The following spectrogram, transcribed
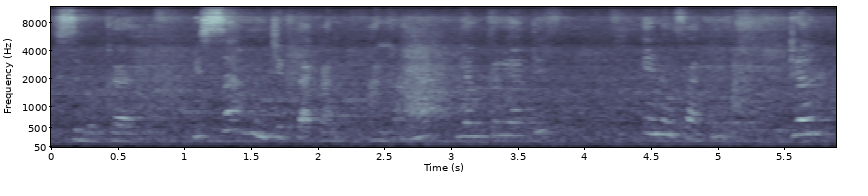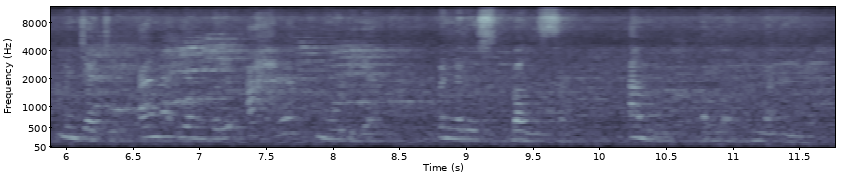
Semoga bisa menciptakan anak-anak yang kreatif, inovatif, dan menjadi anak yang berakhlak mulia, penerus bangsa. Mahal.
